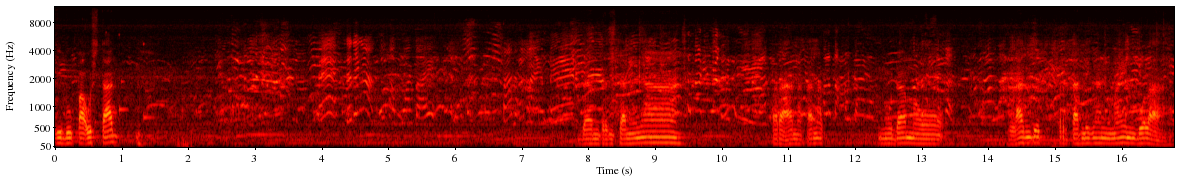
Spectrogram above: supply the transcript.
ibu Pak Ustadz dan rencananya para anak-anak muda mau lanjut pertandingan main bola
